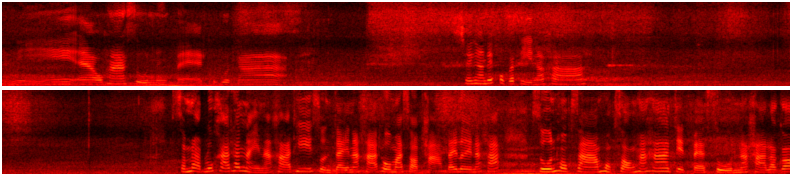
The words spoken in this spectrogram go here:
อันนี้ L 5 0 1 8คูโบต้าใช้งานได้ปกตินะคะ สำหรับลูกค้าท่านไหนนะคะที่สนใจนะคะโทรมาสอบถามได้เลยนะคะ 0636255780 นะคะ แล้วก็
